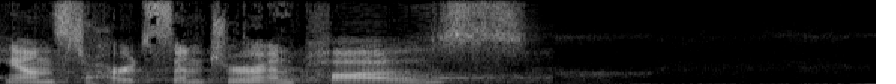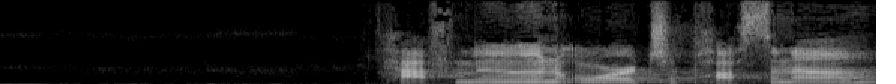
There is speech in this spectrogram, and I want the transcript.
Hands to heart center and pause. Half moon or Chapasana.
